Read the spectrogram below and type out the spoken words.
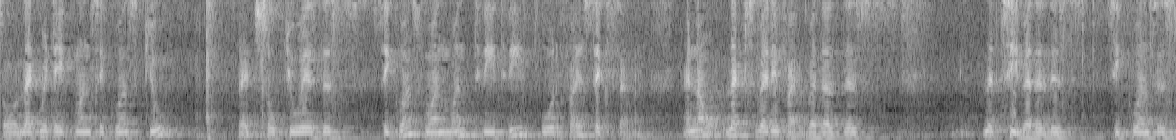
So let me take one sequence q right? So q is this sequence 1 1 3 3 4 5 6 7 and now let's verify whether this let's see whether this sequence is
